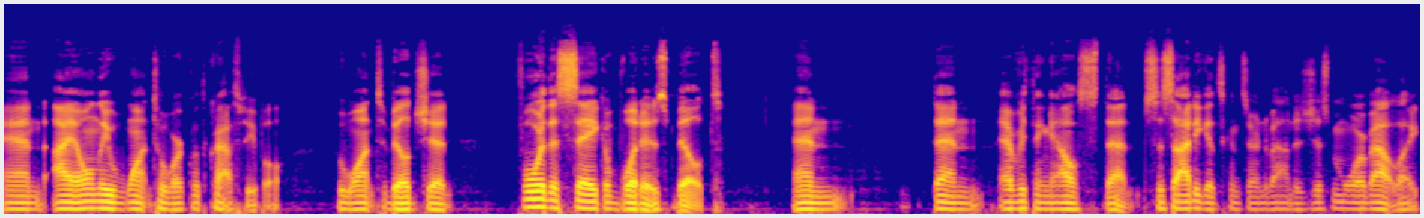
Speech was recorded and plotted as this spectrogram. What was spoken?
And I only want to work with craftspeople who want to build shit for the sake of what is built. And then everything else that society gets concerned about is just more about like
